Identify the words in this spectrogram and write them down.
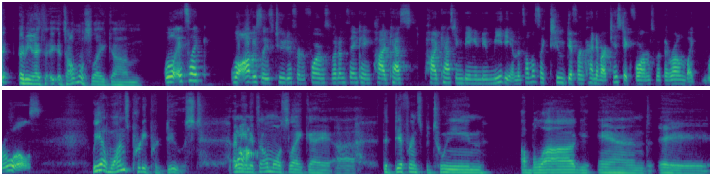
i, I mean i th- it's almost like um Well, it's like well, obviously it's two different forms, but I'm thinking podcast podcasting being a new medium, it's almost like two different kind of artistic forms with their own like rules. Well, yeah, one's pretty produced. I mean, it's almost like a uh, the difference between a blog and a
